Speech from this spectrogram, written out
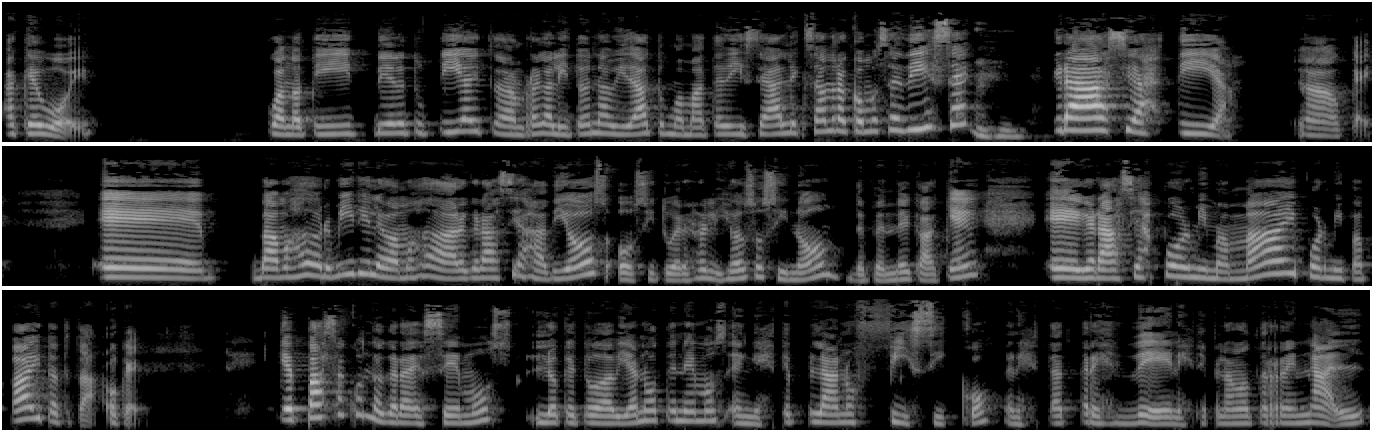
¿A qué voy? Cuando a ti viene tu tía y te da un regalito de Navidad, tu mamá te dice, Alexandra, ¿cómo se dice? Gracias, tía. Ah, ok. Eh, vamos a dormir y le vamos a dar gracias a Dios, o si tú eres religioso, si no, depende de cada quien. Eh, gracias por mi mamá y por mi papá y ta, ta, ta. Ok. ¿Qué pasa cuando agradecemos lo que todavía no tenemos en este plano físico, en esta 3D, en este plano terrenal,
